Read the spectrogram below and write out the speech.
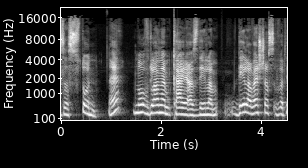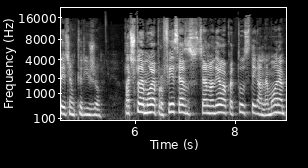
za ston. Ne? No, v glavnem, kaj jaz delam? Dela več čas v Rdečem križu. Pač to je moja profesija, jaz sem socialna delavka, tu z tega ne morem.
